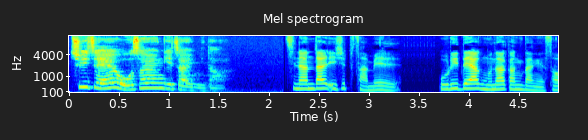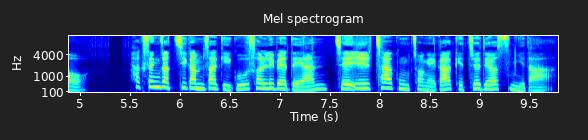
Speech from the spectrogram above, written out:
취재의 오서영 기자입니다. 지난달 23일 우리 대학 문화강당에서 학생자치감사기구 설립에 대한 제1차 공청회가 개최되었습니다.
